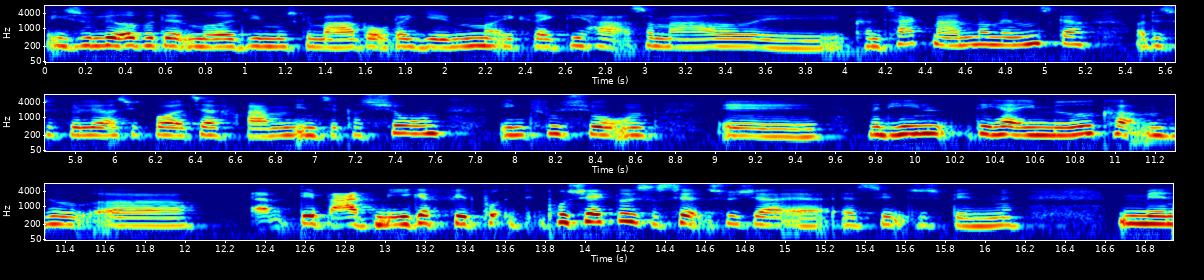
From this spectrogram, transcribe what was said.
Og isoleret på den måde, at de måske meget går derhjemme og ikke rigtig har så meget øh, kontakt med andre mennesker. Og det er selvfølgelig også i forhold til at fremme integration, inklusion, øh, men hele det her imødekommenhed. Og, ja, det er bare et mega fedt pro- Projektet i sig selv, synes jeg, er, er sindssygt spændende. Men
